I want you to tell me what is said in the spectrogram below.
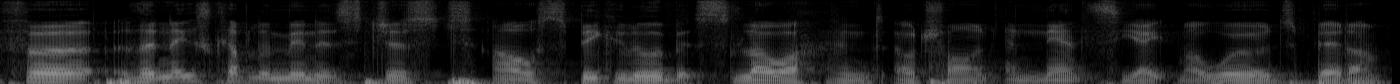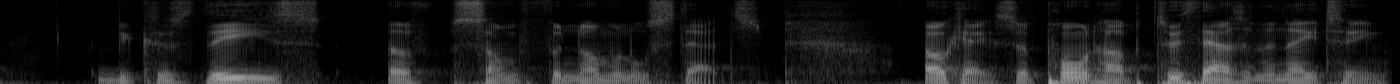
for the next couple of minutes just i'll speak a little bit slower and i'll try and enunciate my words better because these are some phenomenal stats. Okay so pornhub 2018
